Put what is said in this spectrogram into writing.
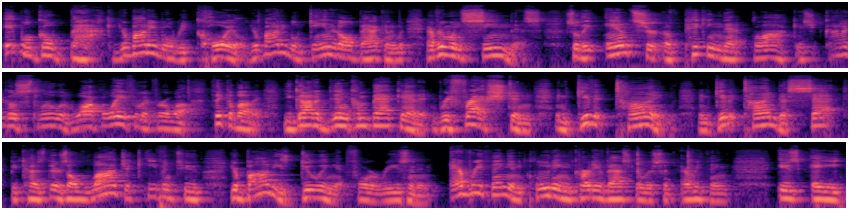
it will go back. Your body will recoil. Your body will gain it all back. And everyone's seen this. So the answer of picking that block is you gotta go slow and walk away from it for a while. Think about it. You gotta then come back at it refreshed and, and give it time and give it time to set because there's a logic even to your body's doing it for a reason. And everything, including cardiovascular and everything, is a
